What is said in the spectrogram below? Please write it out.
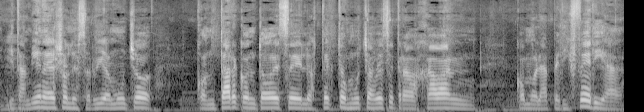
Ujú. Y también a ellos les servía mucho contar con todo ese, los textos muchas veces trabajaban como la periferia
